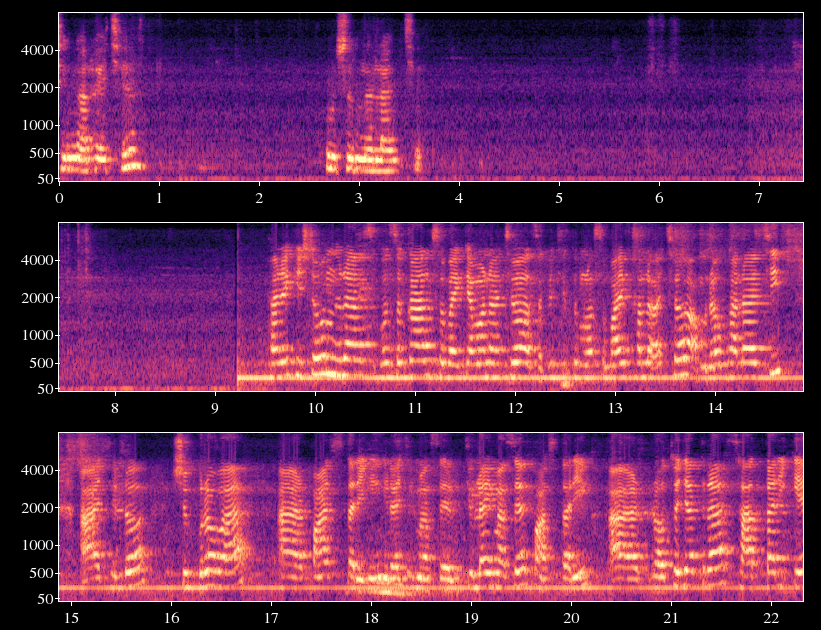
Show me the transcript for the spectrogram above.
সুন্দর হয়েছে। খুব সুন্দর লাগছে। হরে কৃষ্ণ বন্ধুরা, শুভ সকাল। সবাই কেমন আছো? আশা করছি তোমরা সবাই ভালো আছো, আমরাও ভালো আছি। আজ হলো শুক্রবার। আর পাঁচ তারিখ, ইংরাজি মাসের, জুলাই মাসের পাঁচ তারিখ। আর রথযাত্রা সাত তারিখে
